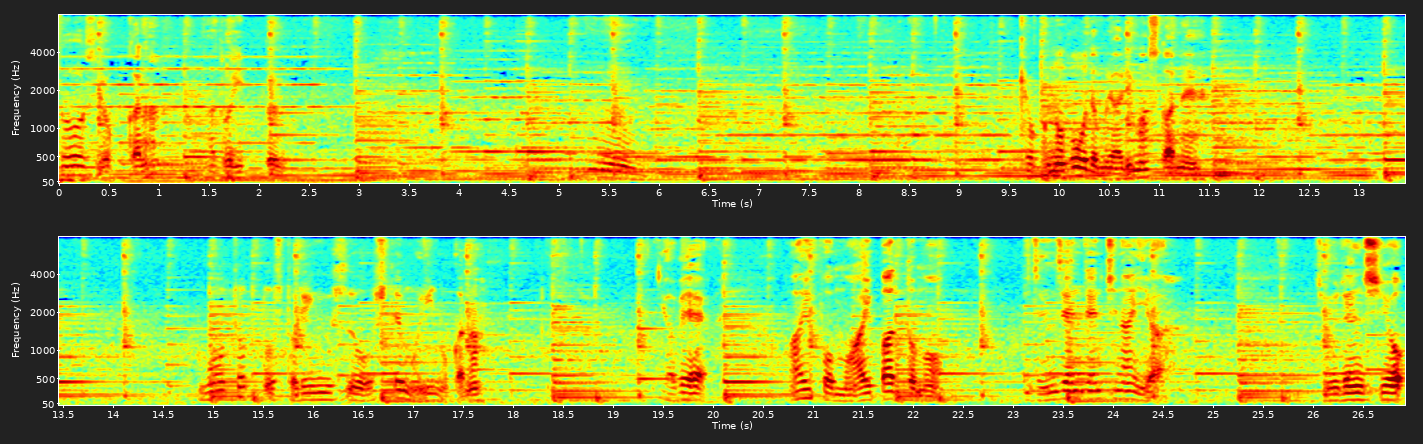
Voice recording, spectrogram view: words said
どうしよっかな。でもやりますかね。もうちょっとストリングスをしてもいいのかな。やべえ。iPhone も iPad も全然電池ないや。充電しよ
